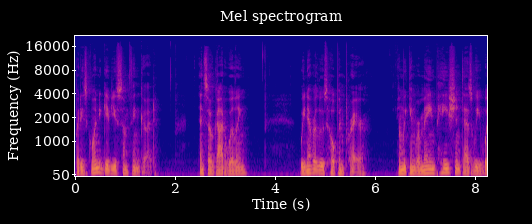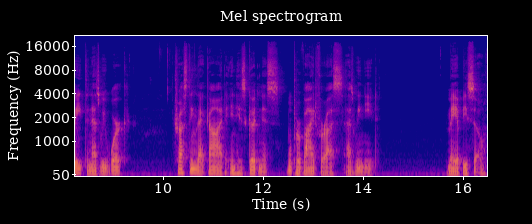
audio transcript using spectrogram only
but He's going to give you something good. And so, God willing, we never lose hope in prayer, and we can remain patient as we wait and as we work, trusting that God, in His goodness, will provide for us as we need. May it be so.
